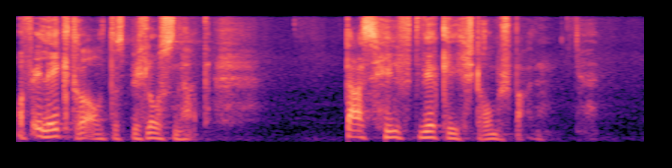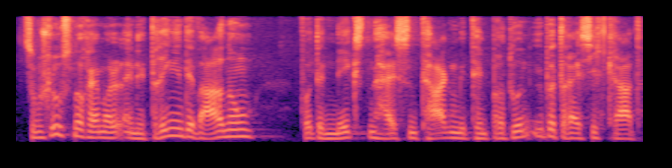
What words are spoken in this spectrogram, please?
auf Elektroautos beschlossen hat. Das hilft wirklich Stromsparen. Zum Schluss noch einmal eine dringende Warnung vor den nächsten heißen Tagen mit Temperaturen über 30 Grad.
